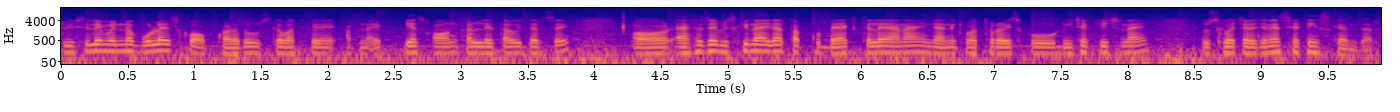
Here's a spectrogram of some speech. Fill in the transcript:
तो इसलिए मैंने बोला इसको ऑफ़ कर दो, उसके बाद फिर अपना एफपीएस ऑन कर लेता हूँ इधर से। और ऐसा जब स्क्रीन आएगा तो आपको बैक चले आना है, जाने के बाद थोड़ा इसको नीचे खींचना है, उसके बाद चले जाना है सेटिंग्स के अंदर।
